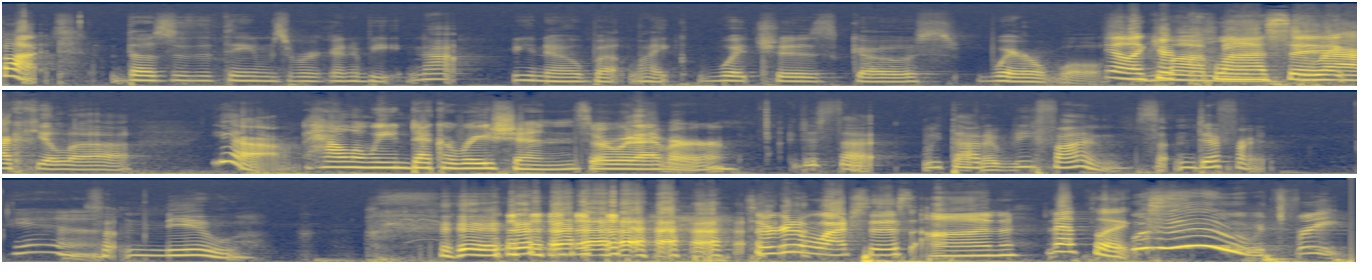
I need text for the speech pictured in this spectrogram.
but Those are the themes we're going to be not, you know, but like witches, ghosts, werewolves. Yeah, like your mummies, classic- Dracula. Yeah, Halloween decorations or whatever. I just thought we thought it would be fun, something different, Yeah. something new. So we're gonna watch this on Netflix. Woohoo! It's free.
